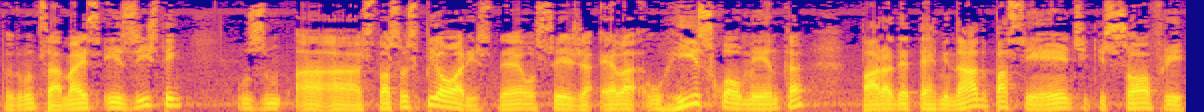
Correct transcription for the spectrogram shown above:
todo mundo sabe, mas existem os, a, as situações piores, né? Ou seja, ela, o risco aumenta para determinado paciente que sofre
